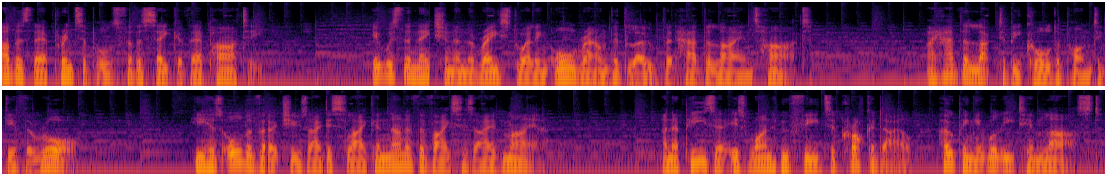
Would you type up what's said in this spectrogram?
others their principles for the sake of their party. It was the nation and the race dwelling all round the globe that had the lion's heart. I had the luck to be called upon to give the roar. He has all the virtues I dislike and none of the vices I admire. An appeaser is one who feeds a crocodile, hoping it will eat him last.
